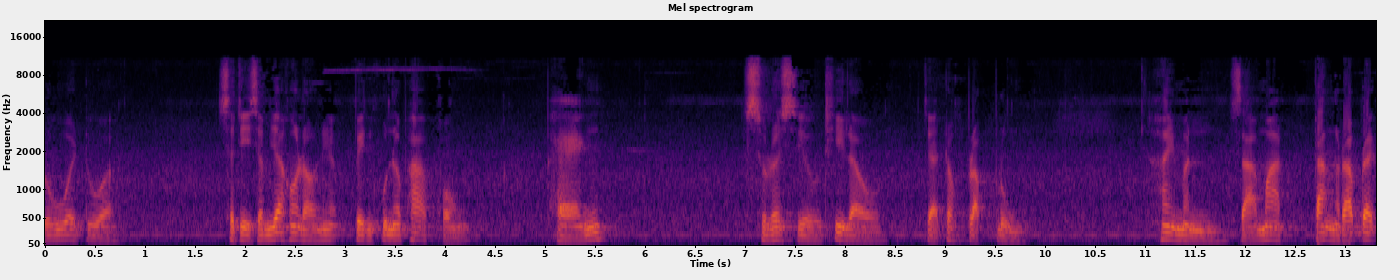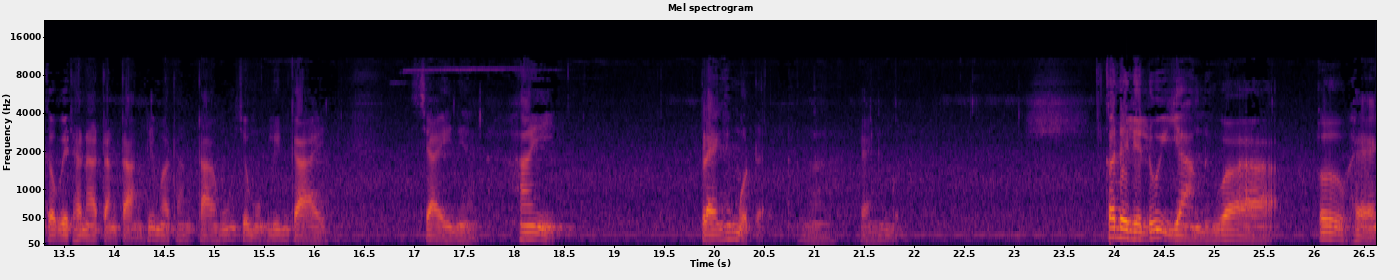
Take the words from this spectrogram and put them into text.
รู้ว่าตัว สติสัมยาของเราเนี่ยเป็นคุณภาพของแผงโซลาเซลล์ที่เราจะต้องปรับปรุง ให้มันสามารถตั้งรับได้กับเวทนาต่าง ๆ ที่มาทางตาหูจมูกลิ้นกายใจเนี่ยให้แปลงให้หมดอะแปลงให้หมด ก็ได้เรียนรู้อีกอย่างหนึ่งว่า เออแผง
